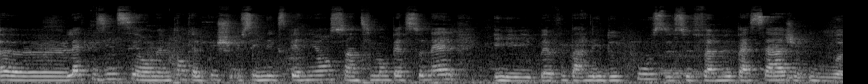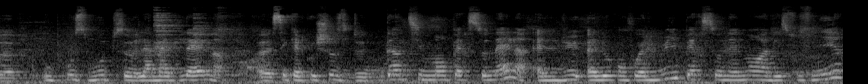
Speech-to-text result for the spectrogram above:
Euh, la cuisine, c'est en même temps quelque chose, c'est une expérience intimement personnelle. Et ben, vous parlez de Proust, de ce fameux passage où, où Proust la Madeleine. c'est quelque chose d'intimement personnel. Elle, lui, elle le renvoie lui personnellement à des souvenirs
